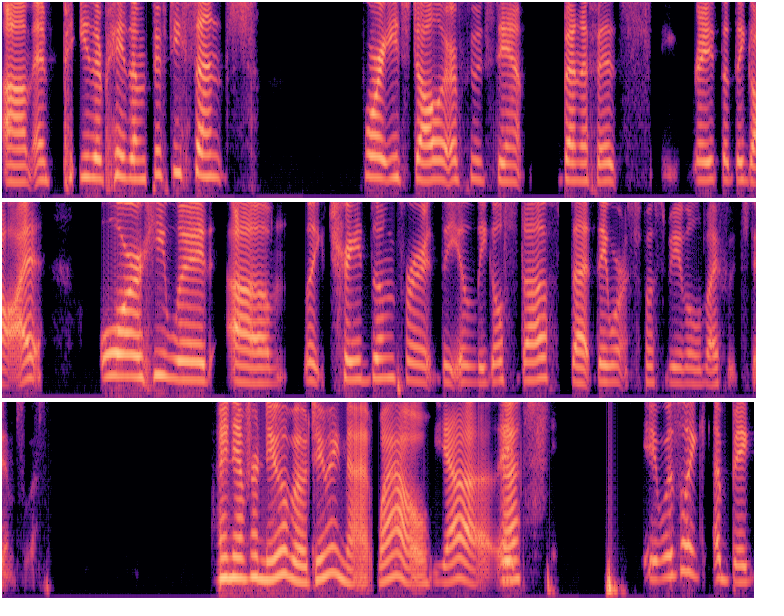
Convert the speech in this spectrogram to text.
um, and p- either pay them 50 cents for each dollar of food stamp benefits right that they got or he would um like trade them for the illegal stuff that they weren't supposed to be able to buy food stamps with I never knew about doing that. Wow. yeah it, That's it was like a big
